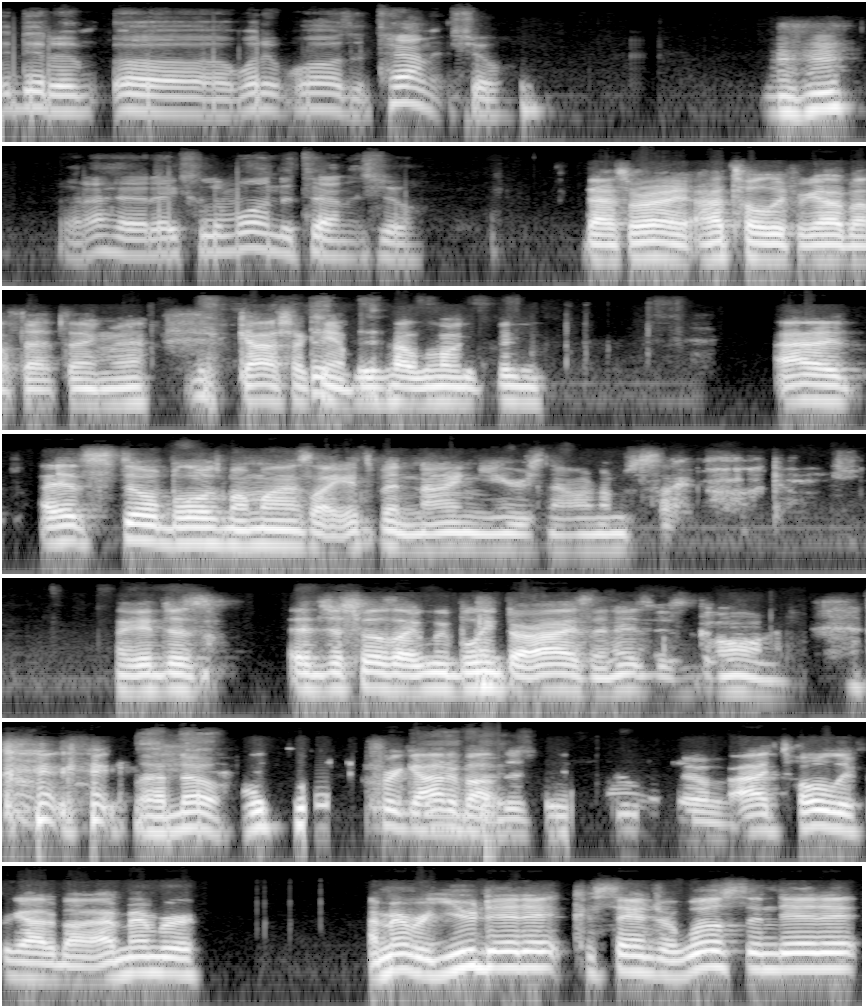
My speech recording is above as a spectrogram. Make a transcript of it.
did a uh what it was a talent show, Mm-hmm. and I had actually won the talent show. That's right. I totally forgot about that thing, man. Gosh, I can't believe how long it's been. I it still blows my mind. It's like it's been nine years now, and I'm just like, oh gosh, like it just it just feels like we blinked our eyes and it's just gone. I know. I totally forgot Yeah, about this show. I totally forgot about it. I remember, I remember you did it. Cassandra Wilson did it.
